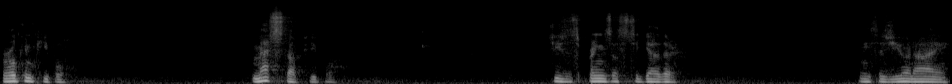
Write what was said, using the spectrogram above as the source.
broken people, messed up people, Jesus brings us together. And he says, You and I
